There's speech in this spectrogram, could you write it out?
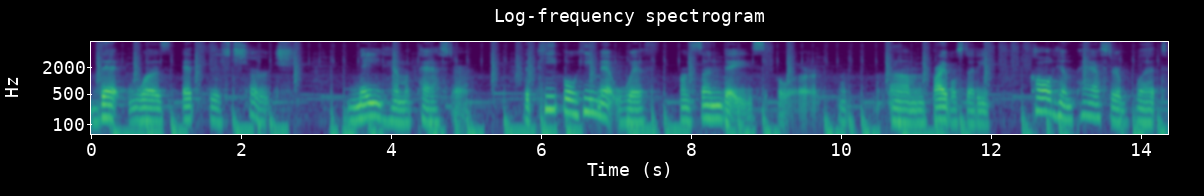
that was at this church made him a pastor. The people he met with on Sundays or um, Bible study called him pastor, but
